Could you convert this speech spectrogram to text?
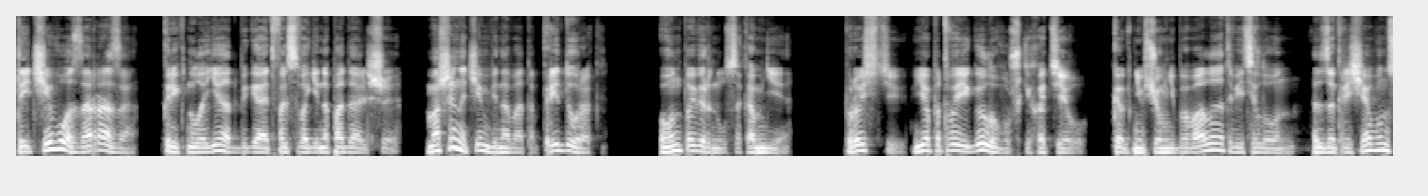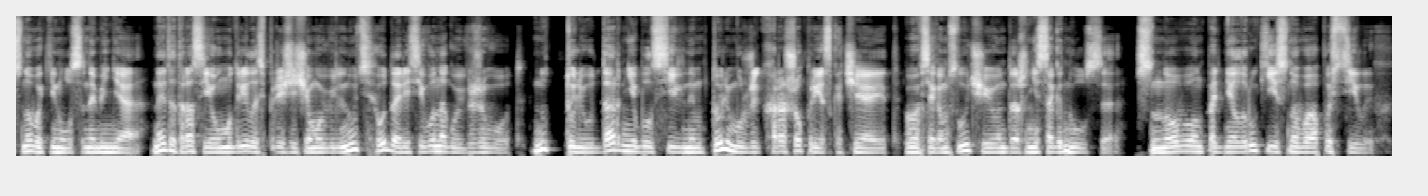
«Ты чего, зараза?» – крикнула я, отбегая от Фольксвагена подальше. «Машина чем виновата, придурок?» Он повернулся ко мне. «Прости, я по твоей головушке хотел». Как ни в чем не бывало, ответил он. Закричав, он снова кинулся на меня. На этот раз я умудрилась, прежде чем увильнуть, ударить его ногой в живот. Ну, то ли удар не был сильным, то ли мужик хорошо пресс качает. Во всяком случае, он даже не согнулся. Снова он поднял руки и снова опустил их.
